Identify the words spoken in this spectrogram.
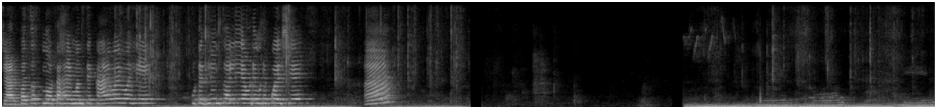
चार पाचच नोट आहे म्हणते. काय वय वय हे? कुठे घेऊन चालले एवढे मोठे पैसे? आ? तीन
